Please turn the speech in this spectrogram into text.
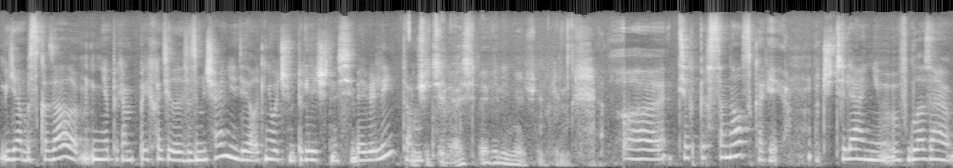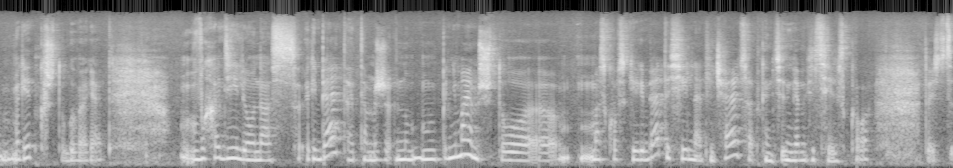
я бы сказала, мне прям приходилось замечания делать, не очень прилично себя вели. Там. Учителя себя вели не очень прилично? А, техперсонал скорее. Учителя, они в глаза редко что говорят. Выходили у нас ребята, там же, ну, мы понимаем, что э, московские ребята сильно отличаются от контингента сельского. То есть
